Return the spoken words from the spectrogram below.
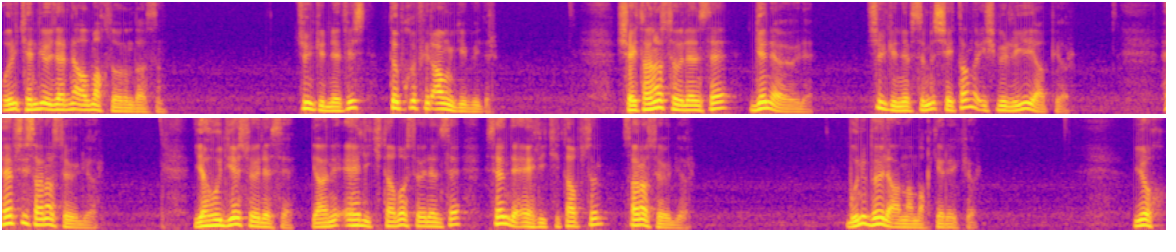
onu kendi üzerine almak zorundasın. Çünkü nefis tıpkı Firavun gibidir. Şeytana söylense gene öyle. Çünkü nefsimiz şeytanla işbirliği yapıyor. Hepsi sana söylüyor. Yahudiye söylese, yani ehli kitaba söylense, sen de ehli kitapsın, sana söylüyor. Bunu böyle anlamak gerekiyor. Yok,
